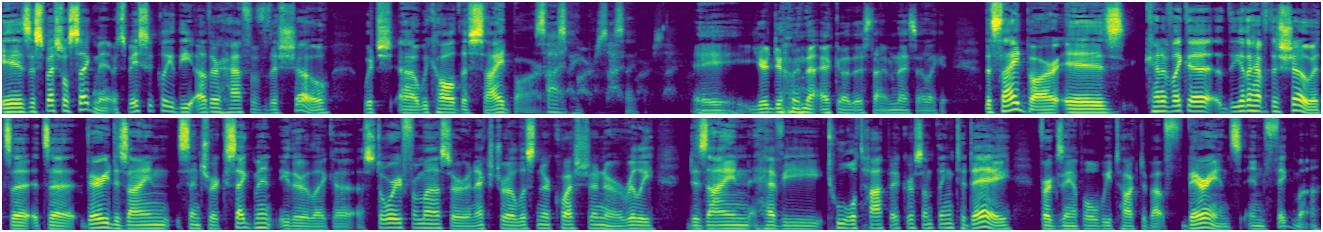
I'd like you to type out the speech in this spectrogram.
is a special segment. It's basically the other half of the show, which uh, we call the sidebar. Sidebar, sidebar, sidebar. Hey, you're doing the echo this time. Nice, I like it. The sidebar is kind of like a the other half of the show. It's a it's a very design centric segment, either like a, a story from us or an extra listener question or a really design heavy tool topic or something. Today, for example, we talked about variants in Figma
